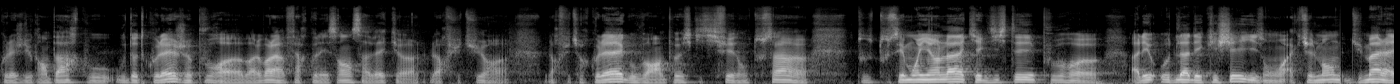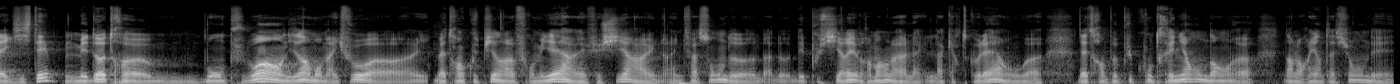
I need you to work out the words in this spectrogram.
collège du Grand Parc ou, d'autres collèges pour bah, voilà, faire connaissance avec leurs futurs, leurs futurs collègues ou voir un peu ce qui s'y fait. Donc tout ça, tous ces moyens-là qui existaient pour aller au-delà des clichés, ils ont actuellement du mal à exister, mais d'autres vont plus loin en disant bon bah il faut mettre un coup de pied dans la fourmilière et réfléchir à une, façon de, bah, dépoussiérer vraiment la, carte scolaire ou euh, d'être un peu plus contraignant dans, euh, dans l'orientation des,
